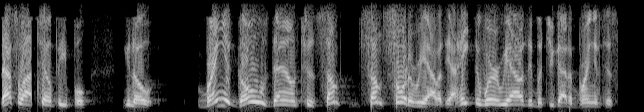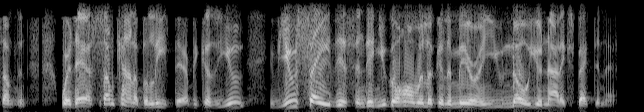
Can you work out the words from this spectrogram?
That's why I tell people, you know, bring your goals down to some some sort of reality. I hate the word reality, but you got to bring it to something where there's some kind of belief there. Because you, if you say this and then you go home and look in the mirror and you know you're not expecting that.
